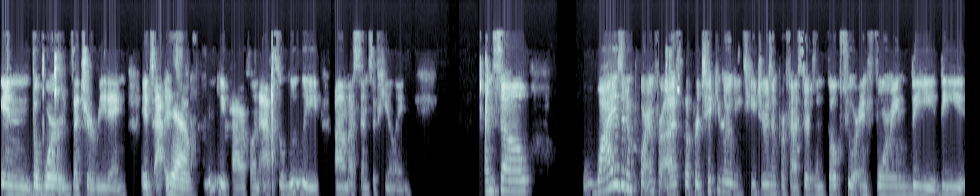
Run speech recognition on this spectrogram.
in the words that you're reading. It's, it's yeah. absolutely powerful and absolutely um, a sense of healing. And so why is it important for us but particularly teachers and professors and folks who are informing the the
